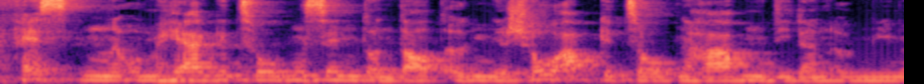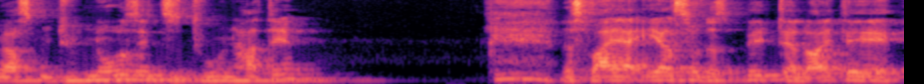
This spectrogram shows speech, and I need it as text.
Festen umhergezogen sind und dort irgendeine Show abgezogen haben, die dann irgendwie was mit Hypnose zu tun hatte. Das war ja eher so das Bild der Leute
